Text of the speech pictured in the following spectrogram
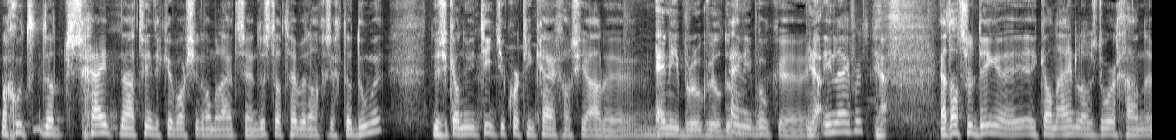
Maar goed, dat schijnt na twintig keer wasje er allemaal uit te zijn. Dus dat hebben we dan gezegd, dat doen we. Dus je kan nu een tientje korting krijgen als je oude Annie Broek wil doen. en die broek eh, Ja. inlevert. Ja. Ja, dat soort dingen. Ik kan eindeloos doorgaan. Eh,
